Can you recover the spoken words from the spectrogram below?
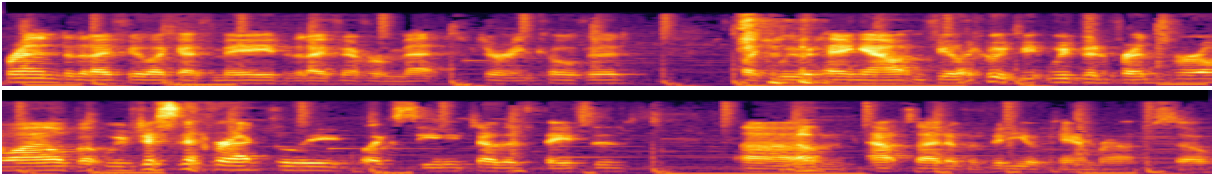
friend that I feel like I've made that I've never met during COVID. Like we would hang out and feel like we'd be, we've been friends for a while, but we've just never actually like seen each other's faces um, nope. outside of a video camera. So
